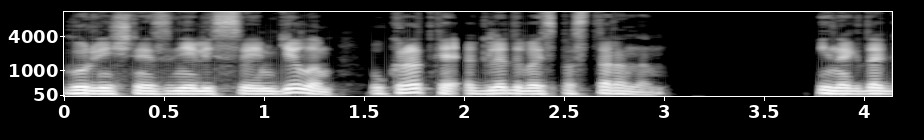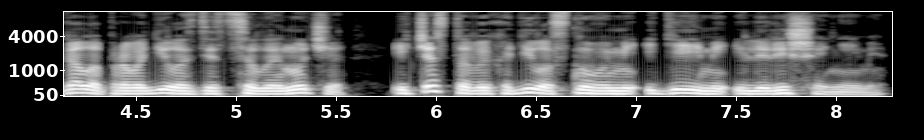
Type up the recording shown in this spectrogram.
Горничные занялись своим делом, украдкой оглядываясь по сторонам. Иногда Гала проводила здесь целые ночи и часто выходила с новыми идеями или решениями.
